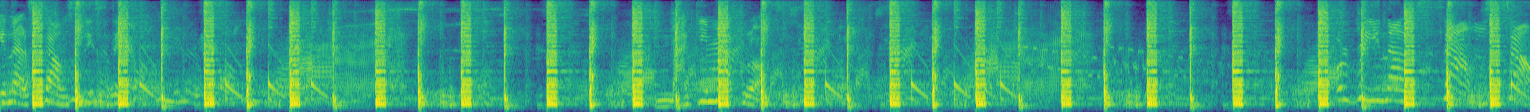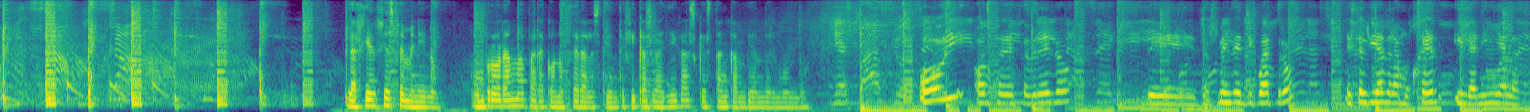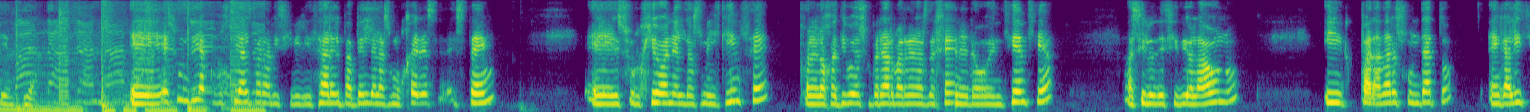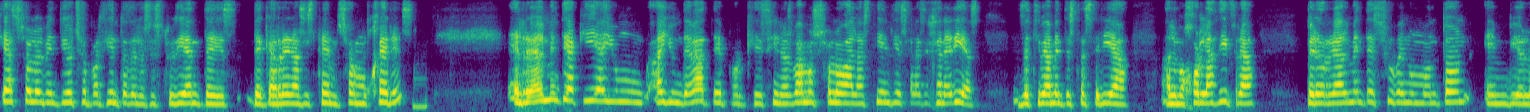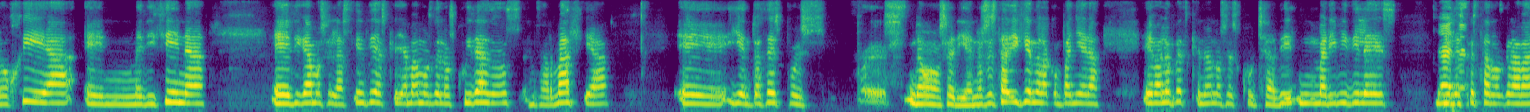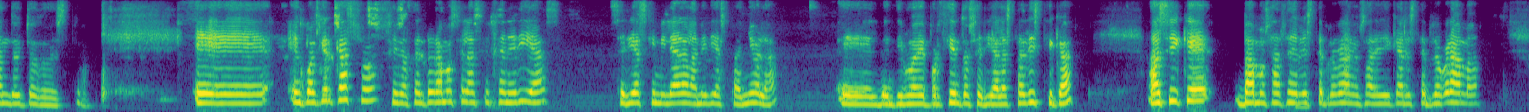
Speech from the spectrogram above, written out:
Original Sound System. Mackie Macros. Original Sound, Sound, Sound, Sound. La ciencia es femenino, un programa para conocer a las científicas gallegas que están cambiando el mundo. Hoy, 11 de febrero de 2024, es el Día de la Mujer y la Niña en la Ciencia. Eh, es un día crucial para visibilizar el papel de las mujeres STEM. Eh, surgió en el 2015 con el objetivo de superar barreras de género en ciencia, así lo decidió la ONU. Y para daros un dato, en Galicia solo el 28% de los estudiantes de carreras STEM son mujeres. Realmente aquí hay un, hay un debate, porque si nos vamos solo a las ciencias, a las ingenierías, efectivamente esta sería a lo mejor la cifra, pero realmente suben un montón en biología, en medicina, eh, digamos, en las ciencias que llamamos de los cuidados, en farmacia, eh, y entonces, pues, pues no sería. Nos está diciendo la compañera Eva López que no nos escucha. Mariby, diles, diles que estamos grabando y todo esto. Eh, en cualquier caso, si nos centramos en las ingenierías, sería similar a la media española. El 29% sería la estadística. Así que vamos a hacer este programa, vamos a dedicar este programa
